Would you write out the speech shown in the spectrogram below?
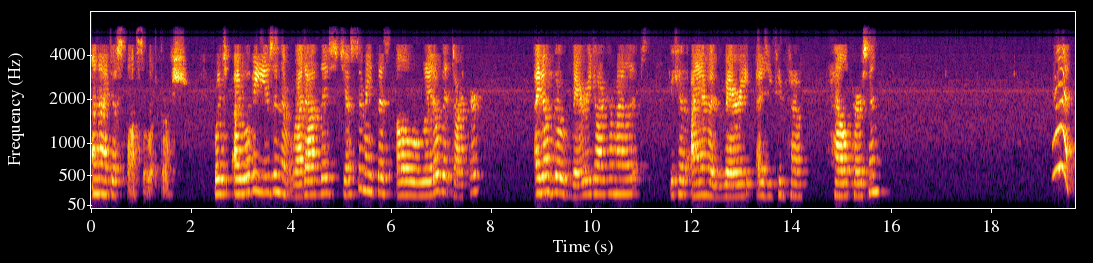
And I just lost the lip brush. Which I will be using the red out of this just to make this a little bit darker. I don't go very dark on my lips because I am a very, as you can tell, hell person. Ah!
